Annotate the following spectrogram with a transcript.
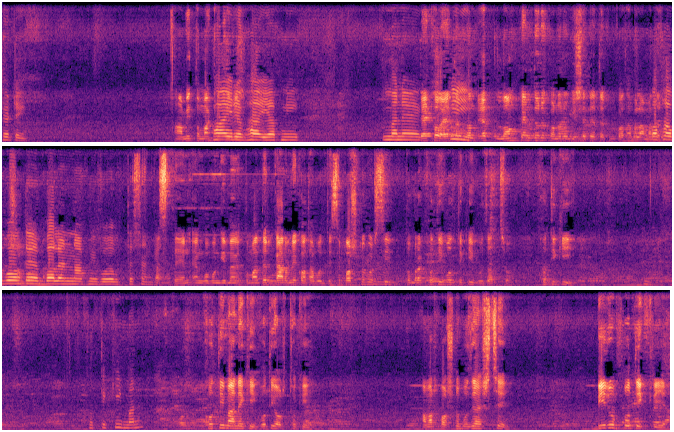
সেটাই। আমি তোমাকে ভাই রে ভাই আপনি মানে দেখো এতক্ষণ লং টাইম ধরে কোনো রোগীর সাথে এতক্ষণ কথা বলা আমাদের কথা বলতে বলেন না আপনি বলতেছেন কেন? আস্তে অঙ্গভঙ্গি তোমাদের কারণে কথা বলতেছি। প্রশ্ন করছি তোমরা ক্ষতি বলতে কি বোঝাচ্ছ? ক্ষতি কি? ক্ষতি কি মানে? ক্ষতি মানে কি? ক্ষতি অর্থ কি? আমার প্রশ্ন বুঝে আসছে? বিরূপ প্রতিক্রিয়া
